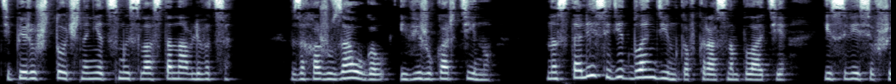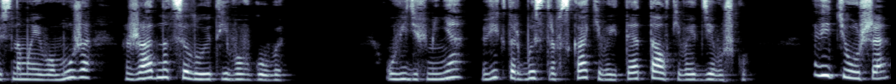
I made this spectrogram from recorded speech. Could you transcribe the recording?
теперь уж точно нет смысла останавливаться». Захожу за угол и вижу картину. На столе сидит блондинка в красном платье и, свесившись на моего мужа, жадно целует его в губы. Увидев меня, Виктор быстро вскакивает и отталкивает девушку. «Витюша,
